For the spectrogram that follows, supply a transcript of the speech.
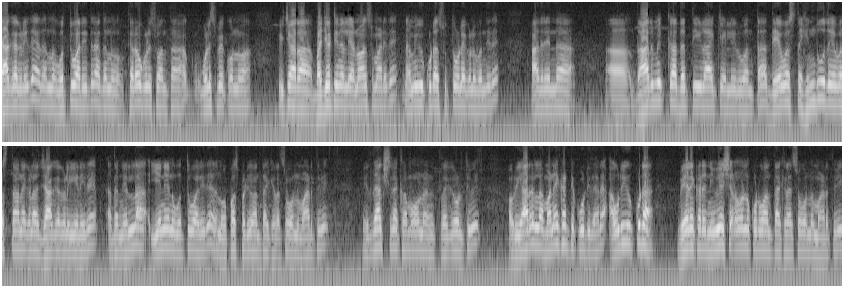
ಜಾಗಗಳಿದೆ, ಅದನ್ನು ಒತ್ತುವರಿ ಇದ್ದರೆ ಅದನ್ನು ತೆರವುಗೊಳಿಸುವಂಥ ಗೊಳಿಸಬೇಕು ಅನ್ನುವ ವಿಚಾರ ಬಜೆಟಿನಲ್ಲಿ ಅನೌನ್ಸ್ ಮಾಡಿದೆ. ನಮಗೂ ಕೂಡ ಸುತ್ತೋಲೆಗಳು ಬಂದಿದೆ. ಆದ್ದರಿಂದ ಧಾರ್ಮಿಕ ದತ್ತಿ ಇಲಾಖೆಯಲ್ಲಿರುವಂಥ ದೇವಸ್ಥ, ಹಿಂದೂ ದೇವಸ್ಥಾನಗಳ ಜಾಗಗಳು ಏನಿದೆ, ಅದನ್ನೆಲ್ಲ ಏನೇನು ಒತ್ತುವಾರಿದೆ, ಅದನ್ನು ವಾಪಸ್ ಪಡೆಯುವಂಥ ಕೆಲಸವನ್ನು ಮಾಡ್ತೀವಿ. ನಿರ್ದಾಕ್ಷಿಣ ಕ್ರಮವನ್ನು ತೆಗೆದುಕೊಳ್ತೀವಿ ಅವರು ಯಾರೆಲ್ಲ ಮನೆ ಕಟ್ಟಿ ಕೂಟಿದ್ದಾರೆ, ಅವರಿಗೂ ಕೂಡ ಬೇರೆ ಕಡೆ ನಿವೇಶನವನ್ನು ಕೊಡುವಂಥ ಕೆಲಸವನ್ನು ಮಾಡ್ತೀವಿ,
